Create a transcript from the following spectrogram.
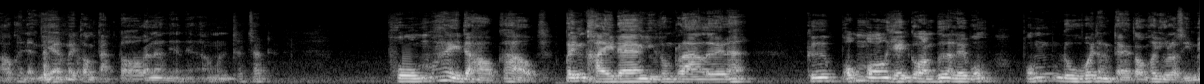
เอากันอย่างเงี้ยไม่ต้องตัดต่อกันแล้วเนี่ยเนี่ยเอามันชัดๆ ผมให้ดาวเก้าเป็นไข่แดงอยู่ตรงกลางเลยนะคือผมมองเห็นก่อนเพื่อนเลยผม ผมดูไว้ตั้งแต่ตอนเขาอยู่ราศีเม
